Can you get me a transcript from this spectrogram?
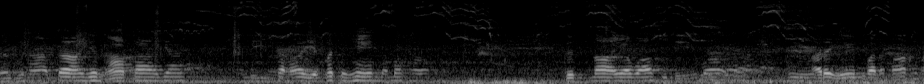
ರಘುನಾಥಾಯ ನಾಥಾಯ ನಮಃ. ಕೃಷ್ಣಾಯ ವಾಸುದೇವಾಯ ಹರೇ ಪರಮಾತ್ಮ.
